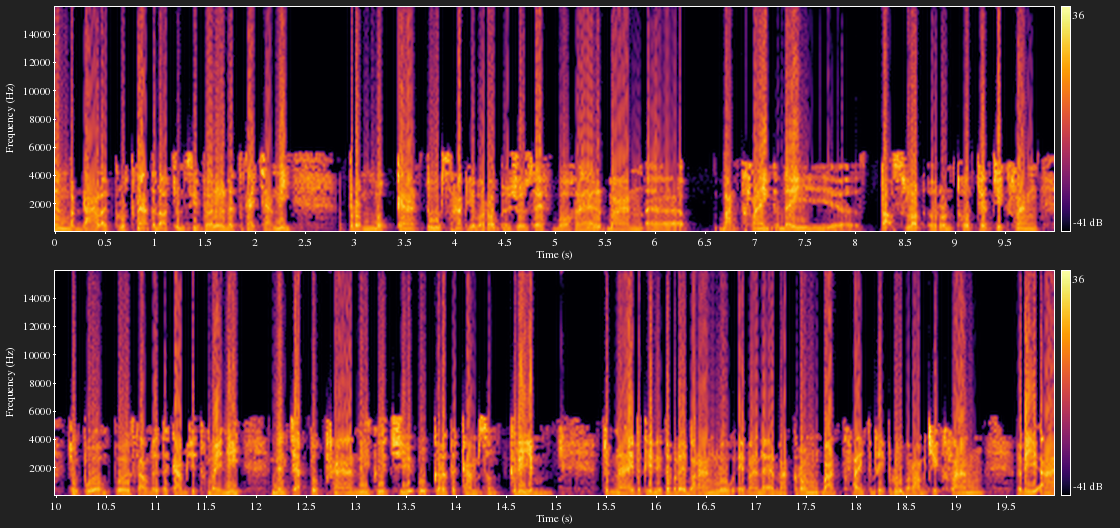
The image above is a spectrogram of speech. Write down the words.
និងបណ្ដាលឲ្យគ្រោះថ្នាក់ទៅដល់ជនស៊ីវិលនៅថ្ងៃច័ន្ទនេះប្រមុខការទូតសហភាពអឺរ៉ុប Joseph Borrell បាន បានថ្លែងក្តីតក់ស្លុតរន្ធត់ចិត្តជាខ្លាំងចំពោះអំពើសោកនាដកម្មជាថ្មីនេះនិងចាត់ទុកថានេះគឺជាឧក្រិដ្ឋកម្មសង្គ្រាមចំណែកប្រធានាធិបតីបារាំងលោកអេម៉ានូអែលម៉ាក្រុងបានថ្លែងក្តីព្រួយបារម្ភជាខ្លាំងរីឯ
